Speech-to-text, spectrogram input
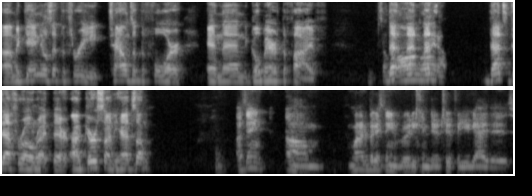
uh, McDaniels at the three, Towns at the four, and then Gobert at the five. It's a That- that- long that's- lineup. That's death row right there. Uh, Gerson, you had some? I think um, one of the biggest things Rudy can do too for you guys is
